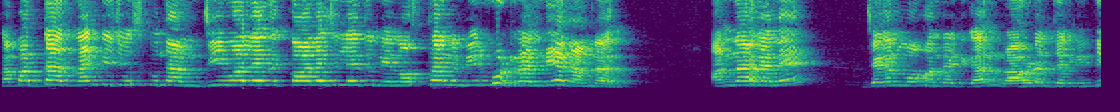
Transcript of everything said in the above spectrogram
కబద్దార్ రండి చూసుకుందాం. జీవో లేదు కాలేజ్ లేదు నేను వస్తాను మీరు కూడా రండి అని అన్నారు. అన్నారనే జగన్మోహన్ రెడ్డి గారు రావడం జరిగింది.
